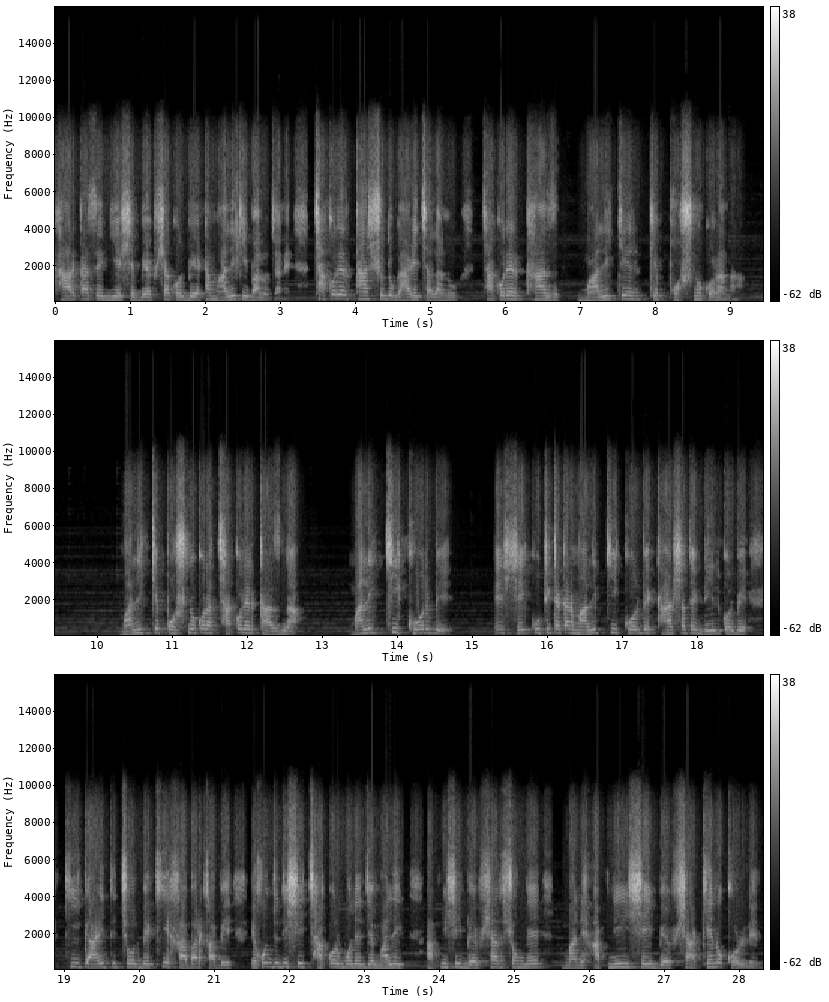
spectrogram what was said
কার কাছে গিয়ে সে ব্যবসা করবে, এটা মালিকই ভালো জানে। চাকরের কাজ শুধু গাড়ি চালানো, চাকরের কাজ মালিকের কে প্রশ্ন করা না। মালিককে প্রশ্ন করা চাকরের কাজ না। মালিক কি করবে? সেই কোটি টাকার মালিক কি করবে? কার সাথে ডিল করবে? কি গাড়িতে চলবে? কি খাবার খাবে? এখন যদি সেই চাকর বলে যে, মালিক, আপনি সেই ব্যবসার সঙ্গে মানে আপনি সেই ব্যবসা কেন করলেন?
